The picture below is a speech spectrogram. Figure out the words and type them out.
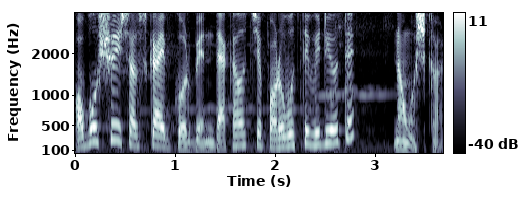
অবশ্যই সাবস্ক্রাইব করবেন। দেখা হচ্ছে পরবর্তী ভিডিওতে নমস্কার।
